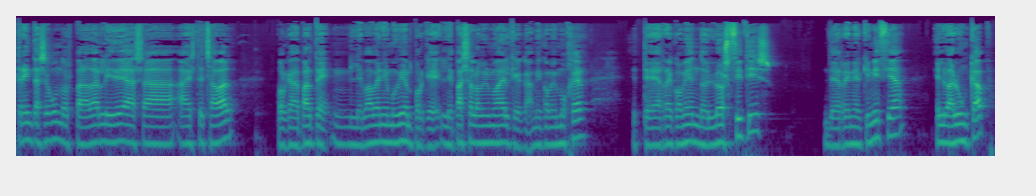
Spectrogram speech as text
30 segundos para darle ideas a, a este chaval, porque aparte le va a venir muy bien porque le pasa lo mismo a él que a mí con mi mujer, te recomiendo el Lost Cities de Reiner Inicia, el Balloon Cup,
